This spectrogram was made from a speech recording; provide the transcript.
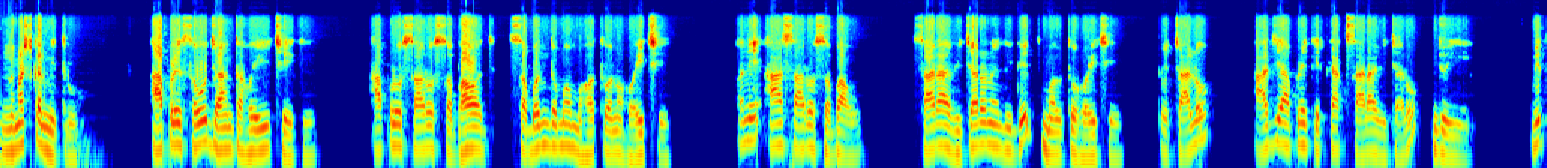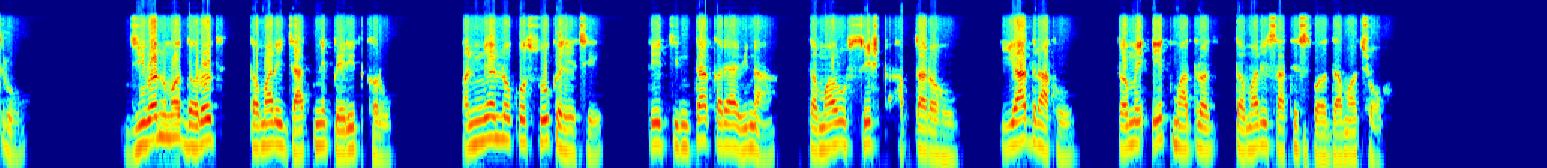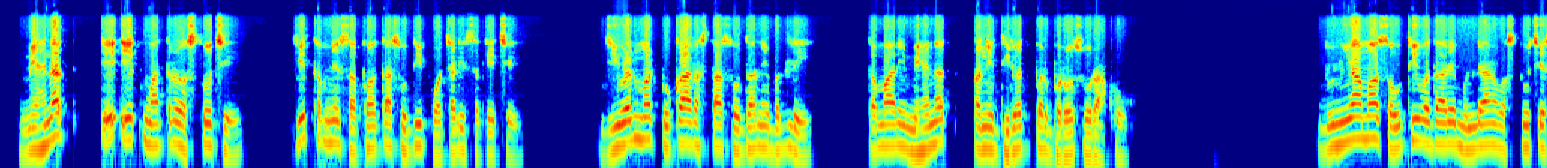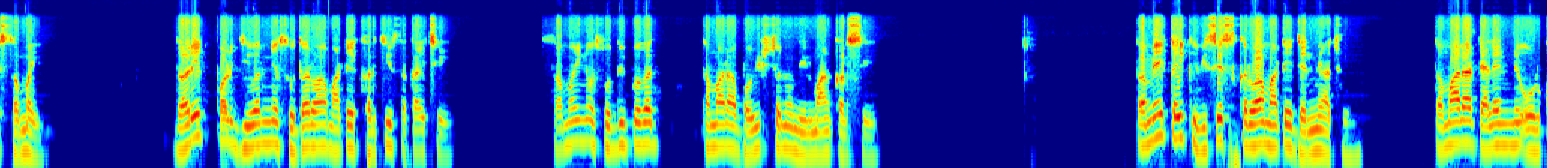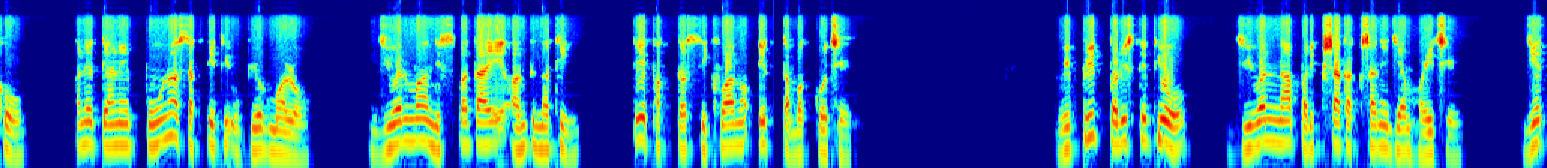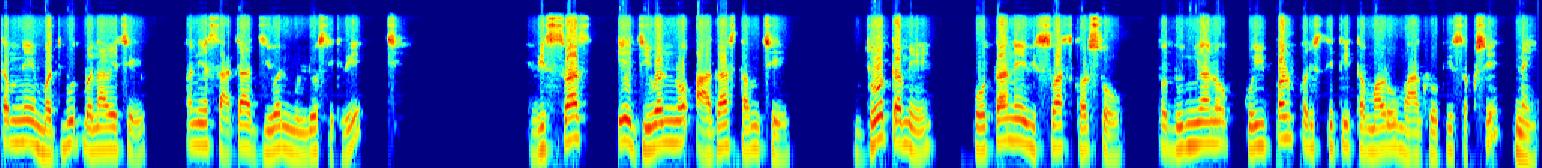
નમસ્કાર મિત્રો. આપણે સૌ જાણતા હોઈએ છીએ કે આપણો સારો સ્વભાવ જ સંબંધમાં મહત્વનો હોય છે અને આ સારો સ્વભાવ સારા વિચારોને લીધે જ મળતો હોય છે. તો ચાલો આજે આપણે કેટલાક સારા વિચારો જોઈએ. મિત્રો, જીવનમાં દરરોજ તમારી જાતને પ્રેરિત કરો. અન્ય લોકો શું કહે છે તે ચિંતા કર્યા વિના તમારું શ્રેષ્ઠ આપતા રહો. યાદ રાખો, તમે એકમાત્ર જ તમારી સાથે સ્પર્ધામાં છો. મહેનત એ એકમાત્ર રસ્તો છે જે તમને સફળતા સુધી પહોંચાડી શકે છે. જીવનમાં ટૂંકા રસ્તા શોધવાને બદલે તમારી મહેનત અને ધીરજ પર ભરોસો રાખો. દુનિયામાં સૌથી વધારે મૂલ્યવાન વસ્તુ છે સમય. દરેક પળ જીવનને સુધારવા માટે ખર્ચી શકાય છે. સમયનો સદુપયોગ તમારા ભવિષ્યનું નિર્માણ કરશે. તમે કંઈક વિશેષ કરવા માટે જન્મ્યા છો. તમારા ટેલેન્ટને ઓળખો અને તેને પૂર્ણ શક્તિથી ઉપયોગમાં લો. જીવનમાં નિષ્ફળતા એ અંત નથી, તે ફક્ત શીખવાનો એક તબક્કો છે. વિપરીત પરિસ્થિતિઓ જીવનના પરીક્ષા કક્ષાની જેમ હોય છે, જે તમને મજબૂત બનાવે છે અને સાચા જીવન મૂલ્યો શીખવે છે. વિશ્વાસ એ જીવનનો આધાર સ્તંભ છે. જો તમે પોતાને વિશ્વાસ કરશો તો દુનિયાનો કોઈ પણ પરિસ્થિતિ તમારું માર્ગ રોકી શકશે નહીં.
